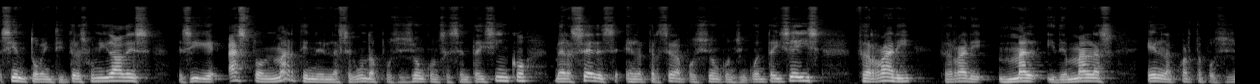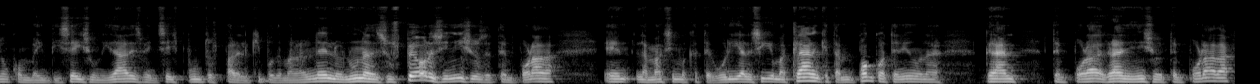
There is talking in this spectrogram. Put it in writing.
123 eh, unidades, le sigue Aston Martin en la segunda posición con 65, Mercedes en la tercera posición con 56, Ferrari, Ferrari mal y de malas en la cuarta posición con 26 unidades, 26 puntos para el equipo de Maranello en una de sus peores inicios de temporada en la máxima categoría. Le sigue McLaren, que tampoco ha tenido una gran temporada, gran inicio de temporada,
